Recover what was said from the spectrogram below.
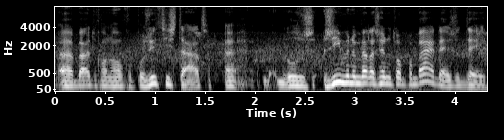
buitengewoon hoge positie staat. bedoel, zien we hem wel eens in het openbaar, deze D?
